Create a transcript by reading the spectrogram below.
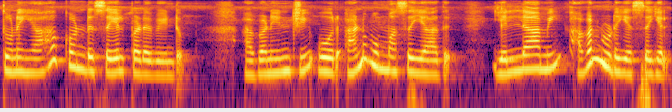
துணையாக கொண்டு செயல்பட வேண்டும். அவனின்றி ஓர் அணுவும் அசையாது. எல்லாமே அவனுடைய செயல்.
